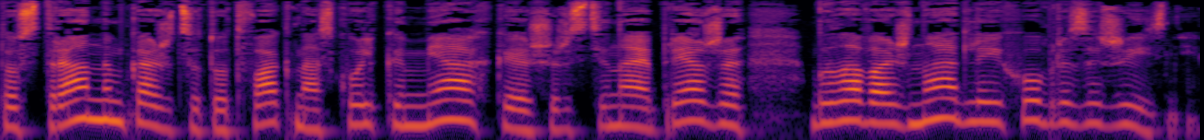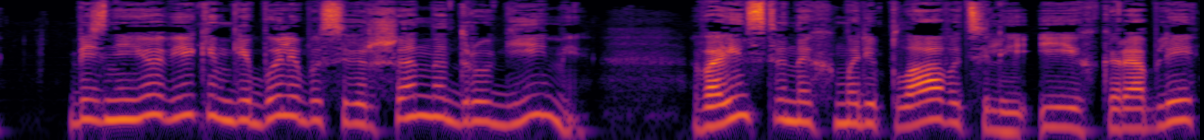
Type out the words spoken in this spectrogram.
то странным кажется тот факт, насколько мягкая шерстяная пряжа была важна для их образа жизни. Без нее викинги были бы совершенно другими. Воинственных мореплавателей и их корабли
